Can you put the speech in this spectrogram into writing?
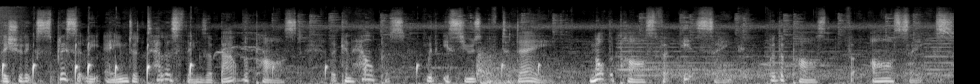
They should explicitly aim to tell us things about the past that can help us with issues of today. Not the past for its sake, but the past for our sakes.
